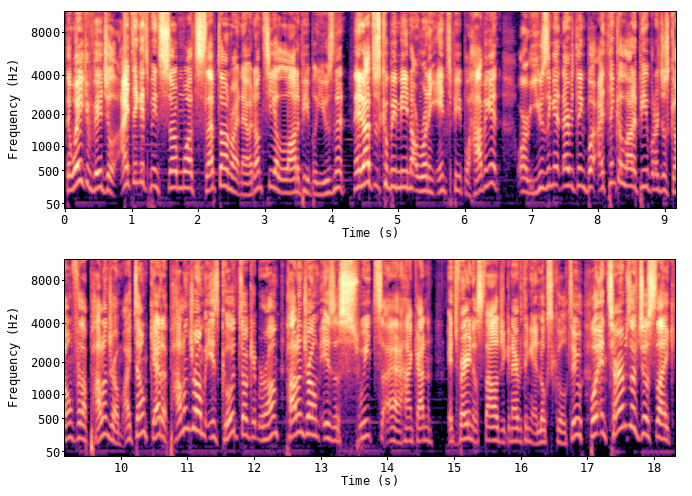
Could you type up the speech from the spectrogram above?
The Awakened Vigil, I think it's been somewhat slept on right now. I don't see a lot of people using it. Now, that just could be me not running into people having it or using it and everything, but I think a lot of people are just going for that palindrome. I don't get it. Palindrome is good, don't get me wrong. Palindrome is a sweet uh, hand cannon. It's very nostalgic and everything. It looks cool too. But in terms of just like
